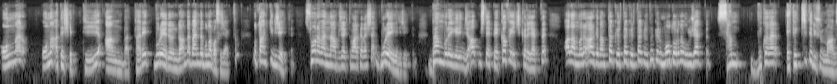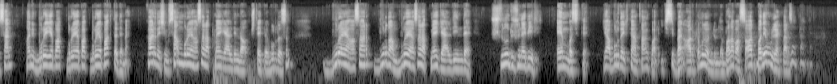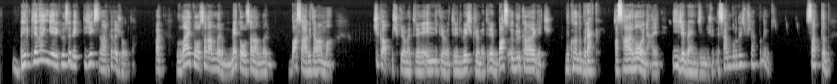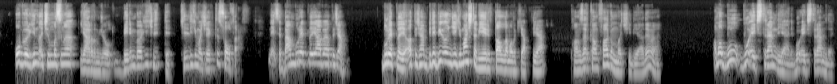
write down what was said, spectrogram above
Onlar ona ateş ettiği anda taret buraya döndüğü anda ben de buna basacaktım. Bu tank gidecekti. Sonra ben ne yapacaktım arkadaşlar? Buraya gelecektim. Ben buraya gelince 60 TP kafayı çıkaracaktı. Adamları arkadan takır takır takır takır motorda vuracaktı. Sen bu kadar efektif de düşünme abi. Sen hani buraya bak buraya bak buraya bak da deme. Kardeşim sen buraya hasar atmaya geldiğinde 60 TP buradasın. Buraya hasar buradan buraya hasar atmaya geldiğinde şunu düşünebil. En basiti. Ya burada iki tane tank var. İkisi ben arkamı döndüğümde bana bassalar bana vuracaklar zaten. Beklemen gerekiyorsa bekleyeceksin arkadaş orada. Bak light olsan anlarım. Met olsan anlarım. Bas abi tamam mı? Çık 60 kilometreye 50 kilometre 55 kilometreye bas öbür kanada geç. Bu kanadı bırak. Hasarını oyna. Hani iyice bencil düşün. E sen burada hiçbir şey yapmadın ki. Sattın. O bölgenin açılmasına yardımcı oldun. Benim bölge kilitti. Kilidi kim açacaktı? Sol taraf. Neyse ben bu replay'i abi atacağım. Bu replay'i atacağım. Bir de bir önceki maçta bir herif dallamalık yaptı ya. Panzer Kampfhagen maçıydı ya değil mi? Ama bu bu ekstremdi yani. Bu ekstremdi.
